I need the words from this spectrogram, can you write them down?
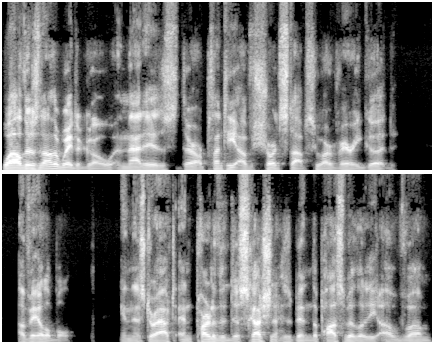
Well, there's another way to go, and that is there are plenty of shortstops who are very good available in this draft, and part of the discussion has been the possibility of, um,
